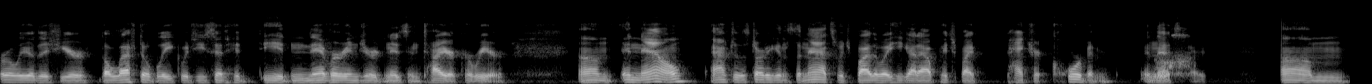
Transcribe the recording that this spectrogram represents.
earlier this year, the left oblique, which he said he had never injured in his entire career. Um, and now, after the start against the Nats, which by the way, he got outpitched by Patrick Corbin in that Ugh. start. Um,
